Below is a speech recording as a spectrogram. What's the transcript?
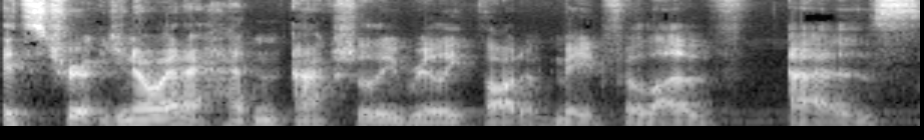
It's true. You know what? I hadn't actually really thought of Made for Love as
